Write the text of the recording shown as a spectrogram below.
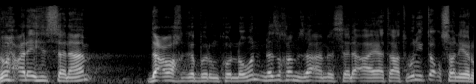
ኖሕ ዓለይ ሰላም ዳዕዋ ክገብር እንከሎ እውን ነዚ ከምዝኣመሰለ ኣያታት እውን ይጠቕሶ ነይሩ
